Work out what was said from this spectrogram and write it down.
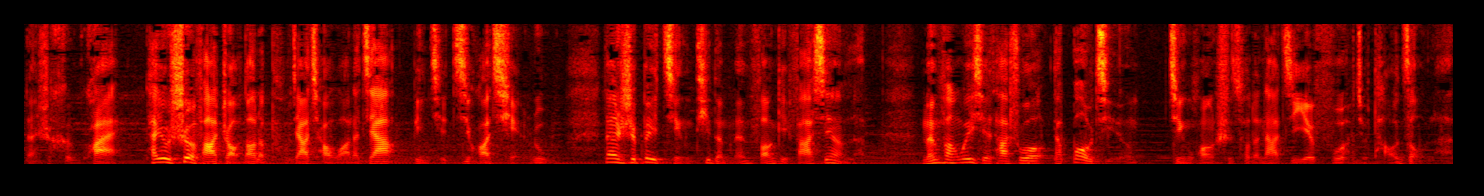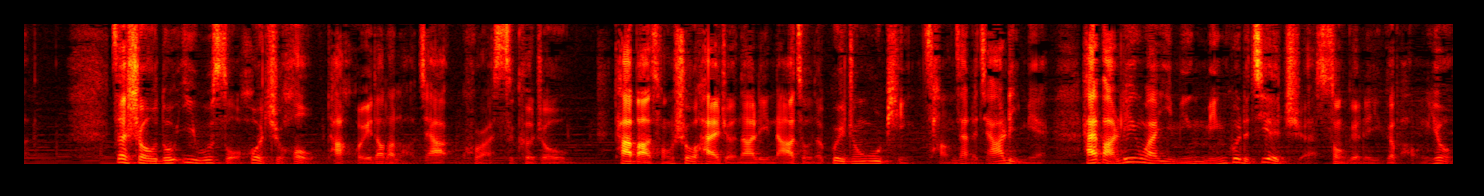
但是很快，他又设法找到了普加乔娃的家，并且计划潜入，但是被警惕的门房给发现了。门房威胁他说要报警。惊慌失措的纳吉耶夫就逃走了。在首都一无所获之后，他回到了老家库尔斯克州。他把从受害者那里拿走的贵重物品藏在了家里面，还把另外一名名贵的戒指送给了一个朋友。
